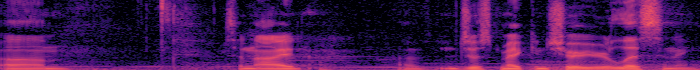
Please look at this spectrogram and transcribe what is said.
um, tonight. I'm just making sure you're listening.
